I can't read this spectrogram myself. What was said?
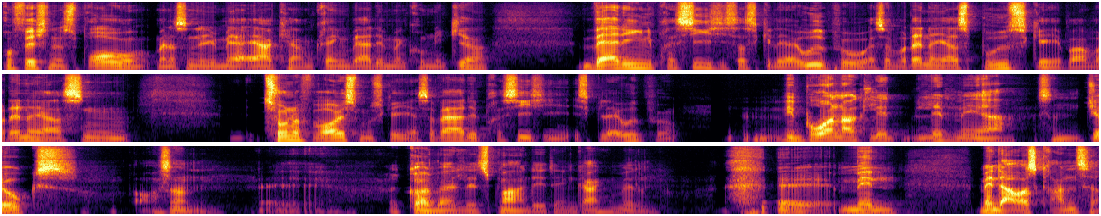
professionelt sprog, man er sådan lidt mere ærkær omkring, hvad er det, man kommunikerer. Hvad er det egentlig præcis, I så skal lære ud på? Altså, hvordan er jeres budskaber? Hvordan er jeres sådan, tone of voice måske? Altså, hvad er det præcis, I, I skal lære ud på? Vi bruger nok lidt, lidt mere sådan jokes, og sådan, øh, godt være lidt smart i det en gang imellem. Øh, men, men der er også grænser.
